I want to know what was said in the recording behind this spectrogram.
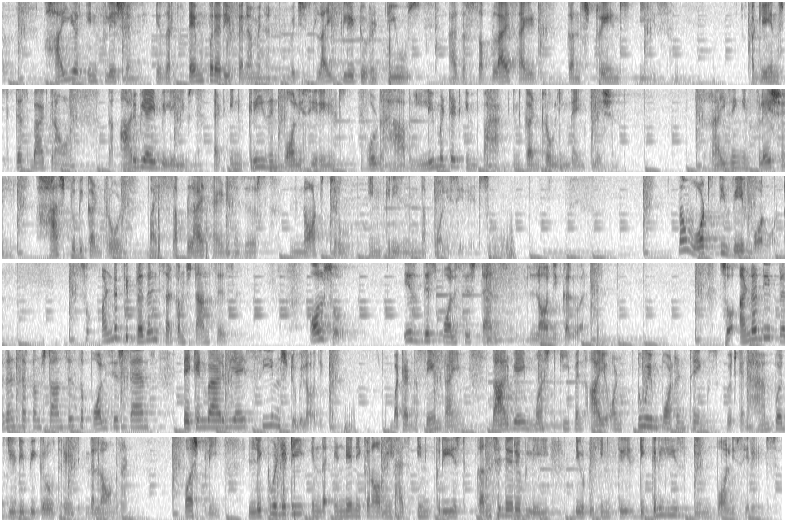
higher inflation is a temporary phenomenon which is likely to reduce as the supply side constraints ease. Against this background, the RBI believes that increase in policy rates would have limited impact in controlling the inflation. Rising inflation has to be controlled by supply side measures not through increase in the policy rates. Now what's the way forward? So under the present circumstances also is this policy stance logical one? So, under the present circumstances, the policy stance taken by RBI seems to be logical. But at the same time, the RBI must keep an eye on two important things which can hamper GDP growth rate in the long run. Firstly, liquidity in the Indian economy has increased considerably due to incre- decrease in policy rates.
